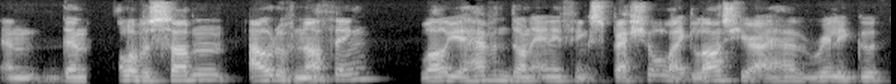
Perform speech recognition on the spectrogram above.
and then all of a sudden, out of nothing, well, you haven't done anything special. Like last year, I had a really good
